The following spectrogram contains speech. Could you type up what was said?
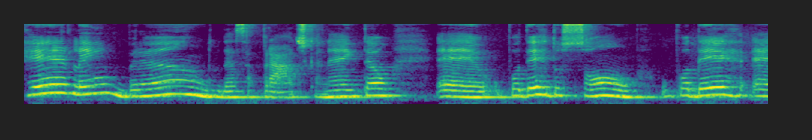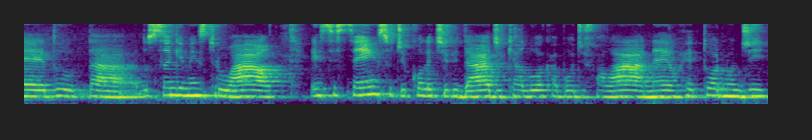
relembrando dessa prática, né? Então, é, o poder do som, o poder é, do, da, do sangue menstrual, esse senso de coletividade que a Lu acabou de falar, né? O retorno de,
